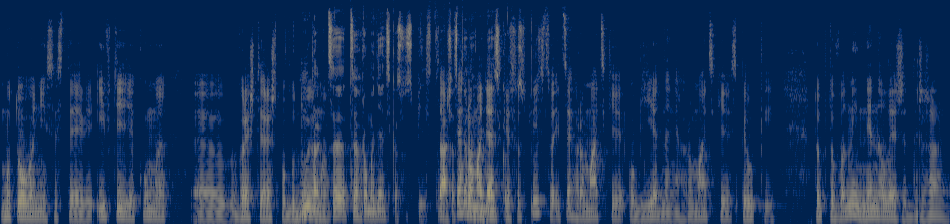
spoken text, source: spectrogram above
мутованій системі, і в тій, яку ми е, врешті-решт ну, побудуємо. так, це, це громадянське суспільство. Так, це частина громадянське суспільство і це громадське об'єднання, громадські спілки. Тобто вони не належать державі.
